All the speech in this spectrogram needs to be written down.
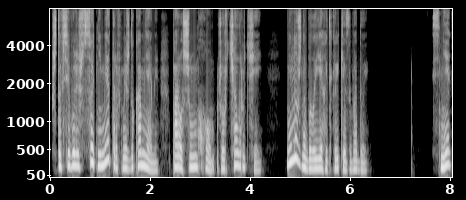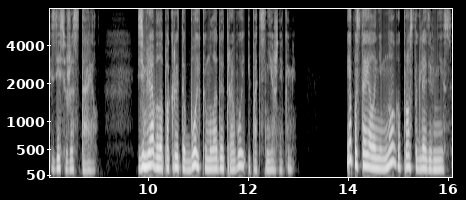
что всего лишь в сотни метров между камнями, поросшим мхом, журчал ручей. Не нужно было ехать к реке за водой. Снег здесь уже стаял. Земля была покрыта бойкой молодой травой и подснежниками. Я постояла немного, просто глядя вниз,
